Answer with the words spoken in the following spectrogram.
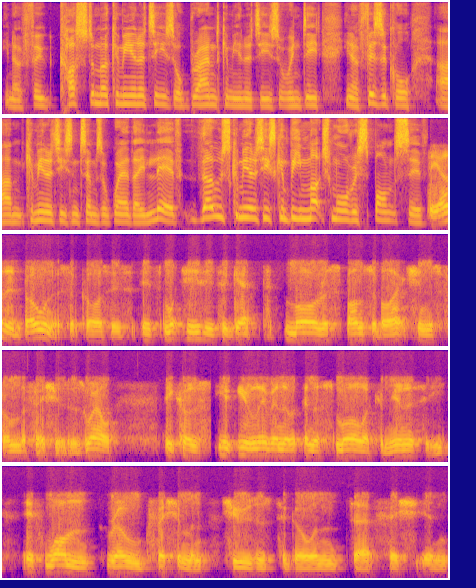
you know food customer communities or brand communities or indeed you know physical um, communities in terms of where they live, those communities can be much more responsive. The added bonus, of course, is it's much easier to get more responsible actions from the fishers as well. Because you, you live in a, in a smaller community, if one rogue fisherman chooses to go and uh, fish in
